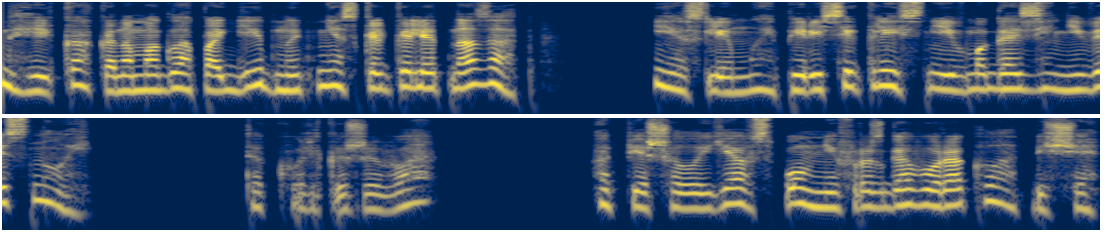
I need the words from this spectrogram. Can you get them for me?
да и как она могла погибнуть несколько лет назад, если мы пересеклись с ней в магазине весной? Так Ольга жива? Опешила я, вспомнив разговор о кладбище.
